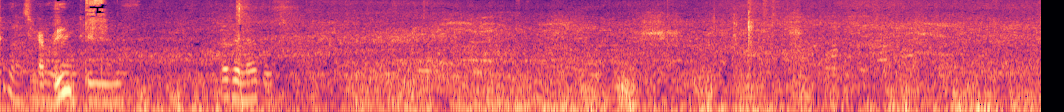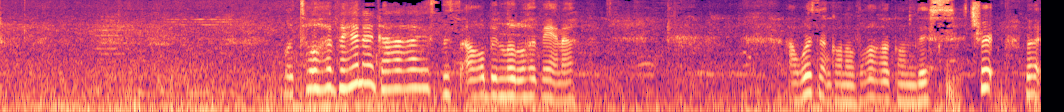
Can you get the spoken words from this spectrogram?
at those boots. Those are nobles. Little Havana, guys. This all been Little Havana. I wasn't gonna vlog on this trip, but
